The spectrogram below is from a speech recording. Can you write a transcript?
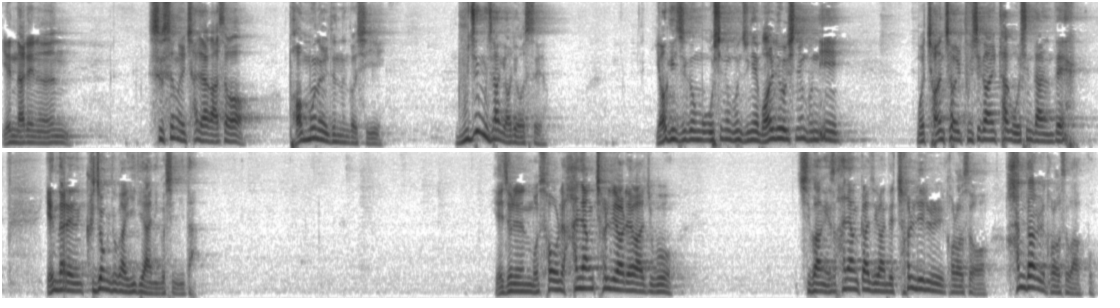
옛날에는 스승을 찾아가서 법문을 듣는 것이 무지무지하게 어려웠어요. 여기 지금 오시는 분 중에 멀리 오시는 분이 뭐 전철 2시간을 타고 오신다는데 옛날에는 그 정도가 일이 아닌 것입니다. 예전에는 뭐 서울에 한양천리라 그래가지고 지방에서 한양까지 가는데 천리를 걸어서 한 달을 걸어서 왔고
